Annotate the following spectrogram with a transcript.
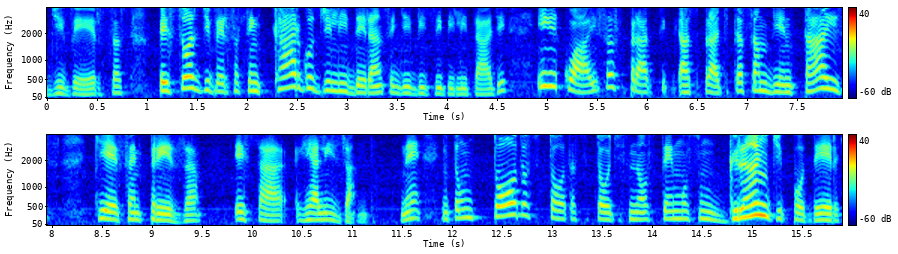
diversas, pessoas diversas em cargos de liderança e de visibilidade, e quais as, as práticas ambientais que essa empresa está realizando. Né? Então, todos, todas e todos nós temos um grande poder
